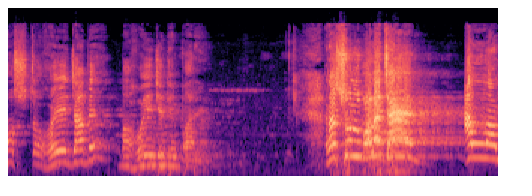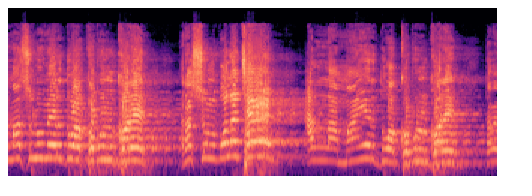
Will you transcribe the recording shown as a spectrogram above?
নষ্ট হয়ে যাবে বা হয়ে যেতে পারে। রাসুল বলেছেন, আল্লাহ মাসলুমের দোয়া কবুল করেন। রাসুল বলেছেন, আল্লাহ মায়ের দোয়া কবুল করেন। তবে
